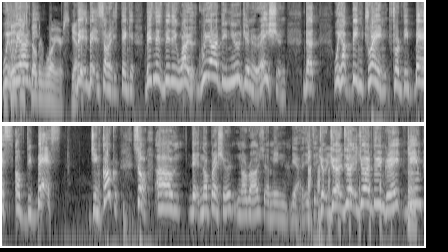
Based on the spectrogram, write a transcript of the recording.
We, we are building the, warriors yes sorry thank you. Business building warriors. We are the new generation that we have been trained for the best of the best. Jim Cockrum. So, um, the, no pressure, no rush. I mean, yeah, you, you, you, are doing great, Jim.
